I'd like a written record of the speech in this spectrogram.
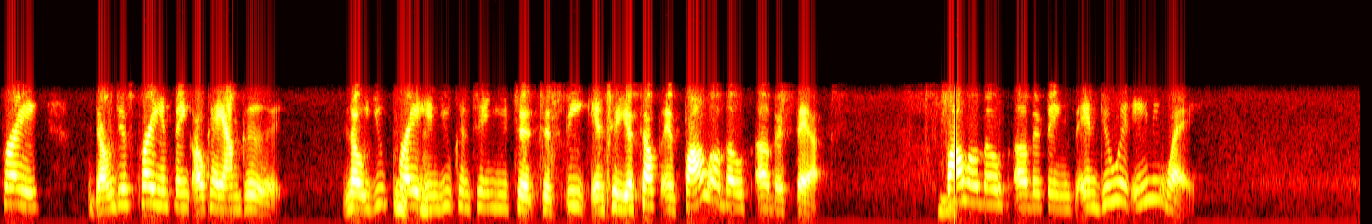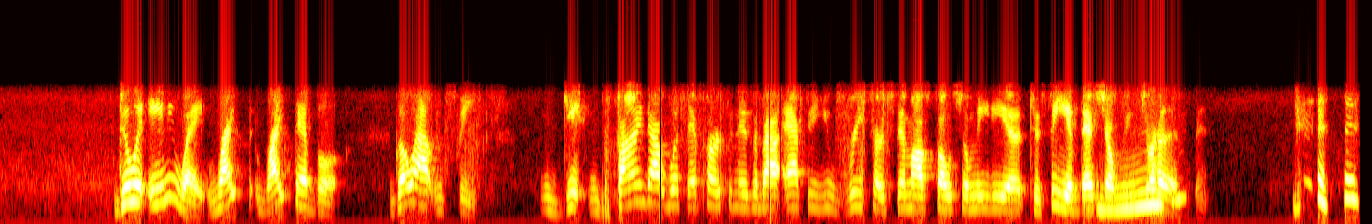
pray. Don't just pray and think, okay, I'm good. No, you pray Mhm. and you continue to to speak into yourself and follow those other steps. Follow those other things and do it anyway. Do it anyway. Write write that book. Go out and speak. Get find out what that person is about after you've researched them off social media to see if that's your future Mhm. husband.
